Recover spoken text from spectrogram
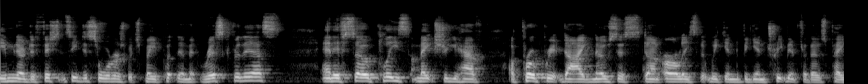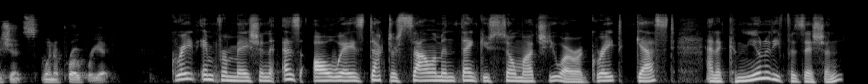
immunodeficiency disorders, which may put them at risk for this. And if so, please make sure you have appropriate diagnosis done early so that we can begin treatment for those patients when appropriate. Great information as always. Dr. Solomon, thank you so much. You are a great guest and a community physician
